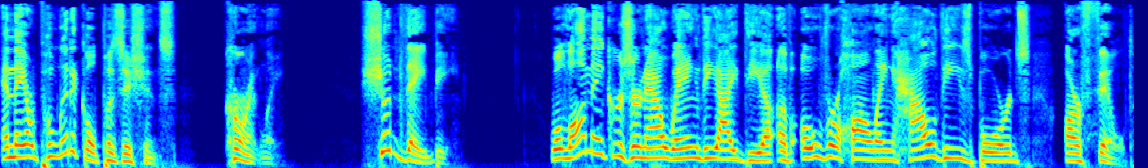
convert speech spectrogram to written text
and they are political positions currently. Should they be? Well, lawmakers are now weighing the idea of overhauling how these boards are filled.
